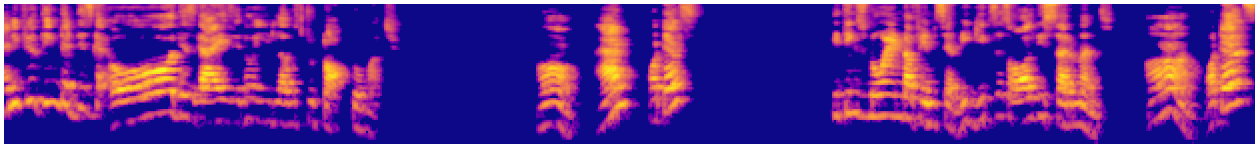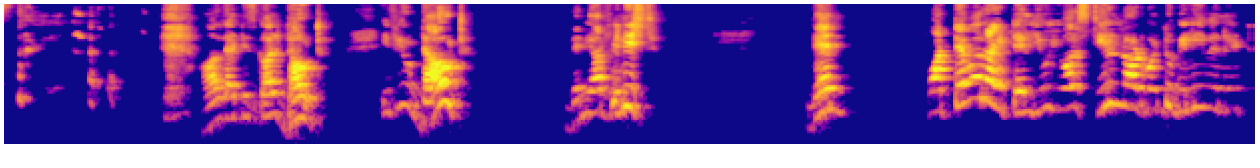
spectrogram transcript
and if you think that this guy, oh, this guy is, you know, he loves to talk too much. Oh, and what else? He thinks no end of himself. He gives us all these sermons. Ah, what else? all that is called doubt. If you doubt, then you are finished. Then, whatever I tell you, you are still not going to believe in it.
